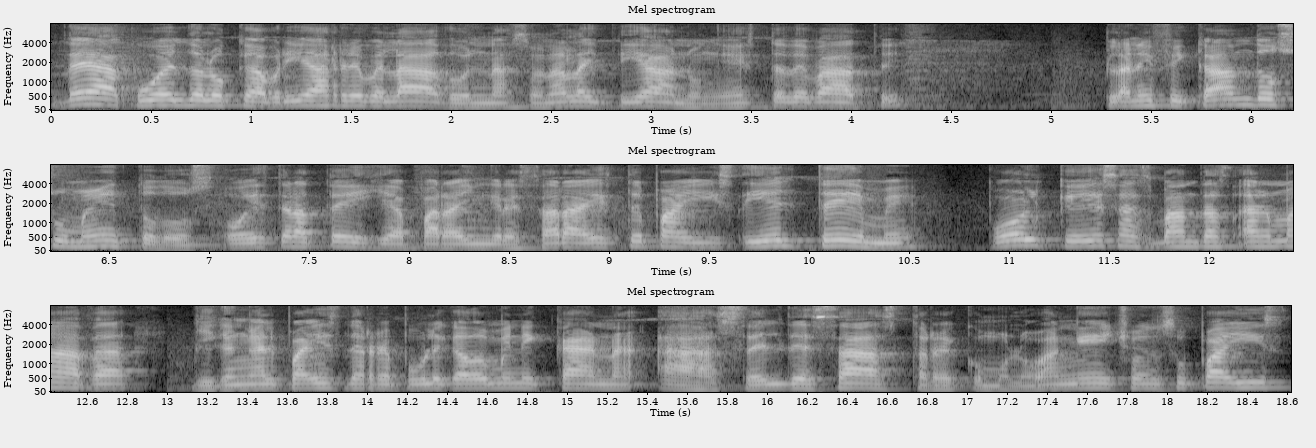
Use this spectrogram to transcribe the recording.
de acuerdo a lo que habría revelado el nacional haitiano en este debate, planificando sus métodos o estrategia para ingresar a este país y él teme porque esas bandas armadas llegan al país de República Dominicana a hacer desastre como lo han hecho en su país,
